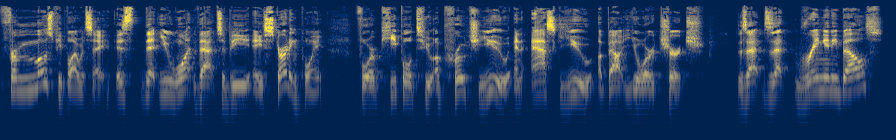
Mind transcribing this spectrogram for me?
for most people I would say is that you want that to be a starting point for people to approach you and ask you about your church. Does that does that ring any bells?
